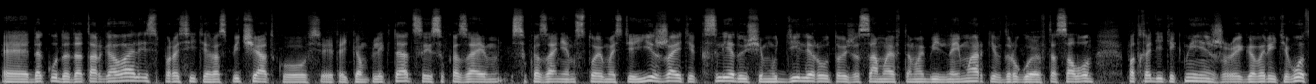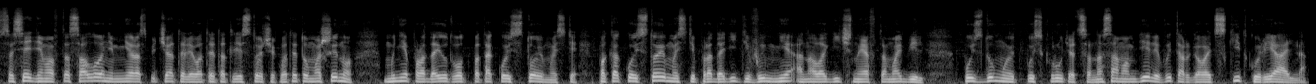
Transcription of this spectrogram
Э, докуда доторговались, просите распечатку всей этой комплектации с указанием, с указанием стоимости, езжайте к следующему дилеру той же самой автомобильной марки в другой автосалон, подходите к менеджеру и говорите, вот в соседнем автосалоне мне распечатали вот этот листочек, вот эту машину мне мне продают вот по такой стоимости. По какой стоимости продадите вы мне аналогичный автомобиль? Пусть думают, пусть крутятся. На самом деле вы торговать скидку реально.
